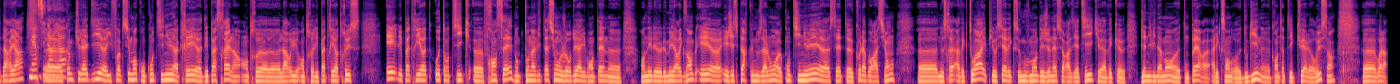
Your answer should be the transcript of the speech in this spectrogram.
Daria. Merci, Daria. comme tu l'as dit, il faut absolument qu'on continue à créer des passerelles hein, entre, la rue, entre les patriotes russes et les patriotes authentiques euh, français. Donc ton invitation aujourd'hui à Libre Antenne euh, en est le, meilleur exemple et, euh, et j'espère que nous allons continuer cette collaboration, ne serait avec toi et puis aussi avec ce mouvement des jeunesses eurasiatiques, avec bien évidemment ton père Alexandre Douguin, grand intellectuel russe. Hein. voilà.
